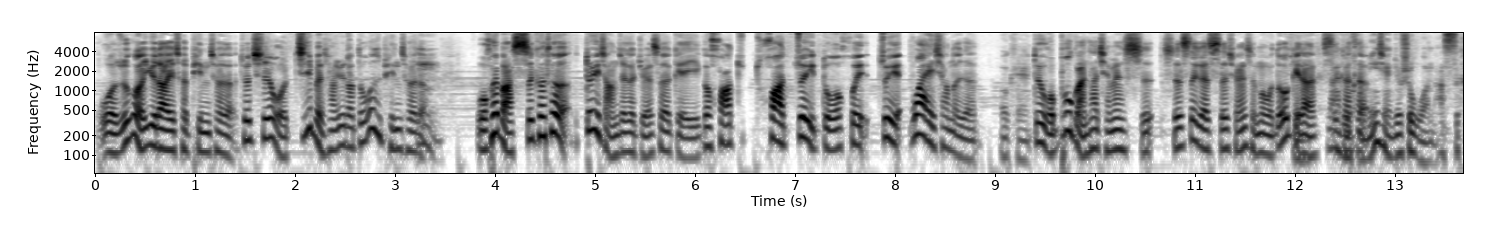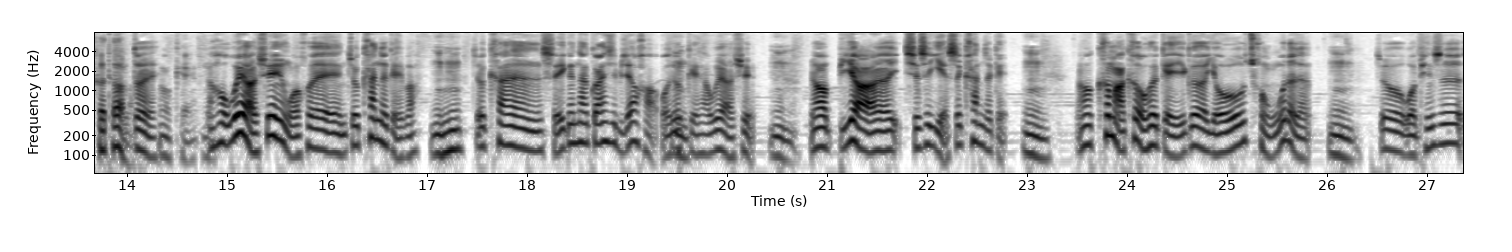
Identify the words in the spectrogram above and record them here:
我如果遇到一车拼车的，就其实我基本上遇到都是拼车的，嗯我会把斯科特队长这个角色给一个话话最多、会最外向的人。，OK，对我不管他前面十十四个词选什么，我都给他斯科特。明显就是我拿斯科特了。对，OK，然后威尔逊我会就看着给吧，嗯哼，就看谁跟他关系比较好，我就嗯。给他威尔逊。嗯。然后比尔其实也是看着给，嗯。然后科马克我会给一个有宠物的人，嗯。就我平时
